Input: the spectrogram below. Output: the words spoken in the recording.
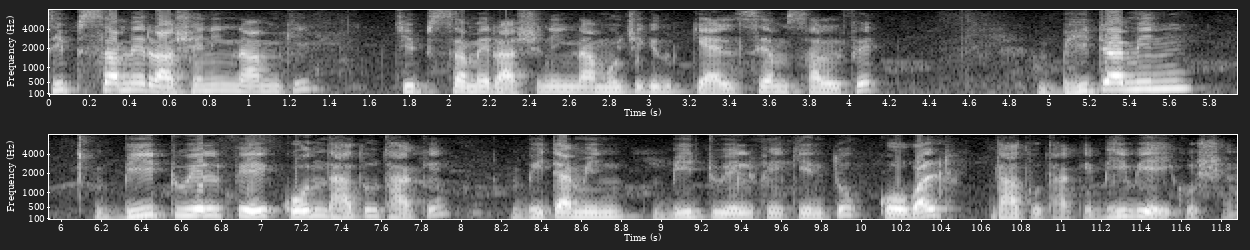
চিপসামের রাসায়নিক নাম কি? চিপসামের রাসায়নিক নাম হচ্ছে কিন্তু ক্যালসিয়াম সালফেট। ভিটামিন বি টুয়েলভে কোন ধাতু থাকে? ভিটামিন বি টুয়েলভে কিন্তু কোবাল্ট ধাতু থাকে। ভিবিআই কোশ্চেন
